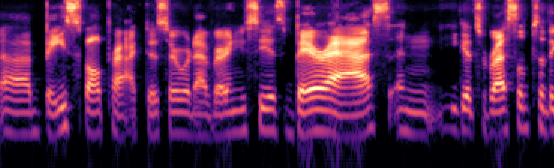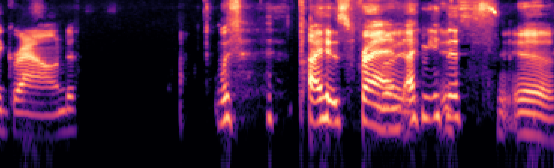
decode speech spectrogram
uh, baseball practice or whatever and you see his bare ass and he gets wrestled to the ground with by his friend Right. i mean it's, yeah.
